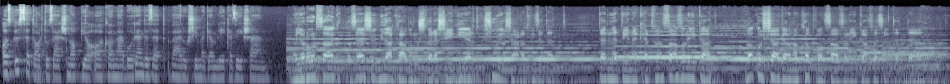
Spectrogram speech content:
az Összetartozás napja alkalmából rendezett városi megemlékezésen. Magyarország az első világháborús vereségért súlyos árat fizetett. Területének 70%-át, lakosságának 60%-át veszítette el.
